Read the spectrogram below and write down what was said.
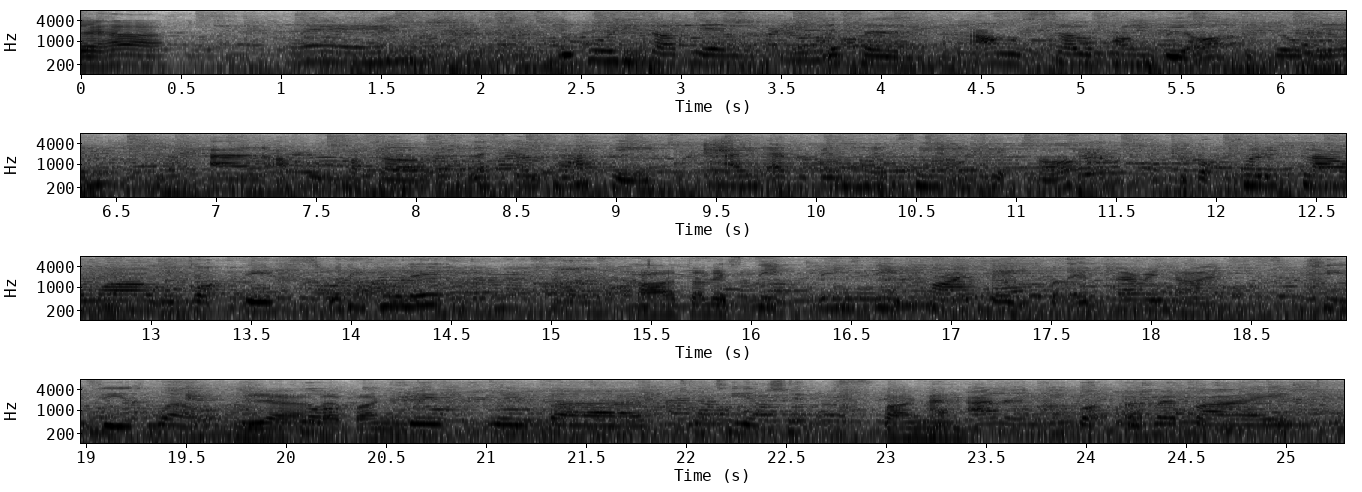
Say hi. Hey. We've already dug in. Listen, I was so hungry after filming and I thought to myself, let's go to Happy. I ain't ever been here, I've seen it on TikTok. We've got cauliflower, we've got this, what do you call it? It's deep, these deep fried things, but they're very nice, cheesy as well. Yeah, Got they're banging. With, with uh, tortilla chips. Banging. And Alan, you got a ribeye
